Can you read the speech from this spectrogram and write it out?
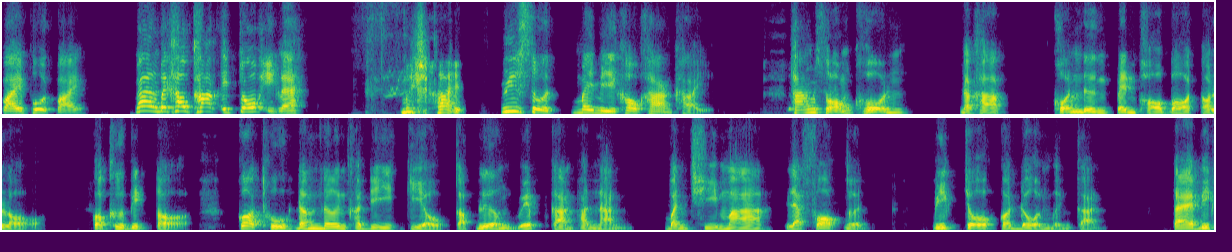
ไปพูดไปแม่งไปเข้าข้างไอ้โจ๊กอีกแล้วไม่ใช่ วิสุทธ์ไม่มีเข้าข้างใครทั้งสองคนนะครับ คนหนึ่งเป็นผอบอตลก็คือบิ๊กต่อ ก็ถูกดำเนินคดีเกี่ยวกับเรื่องเว็บการพนัน บัญชีม้าและฟอกเงิน บิ๊กโจ๊กก็โดนเหมือนกัน แต่บิ๊ก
